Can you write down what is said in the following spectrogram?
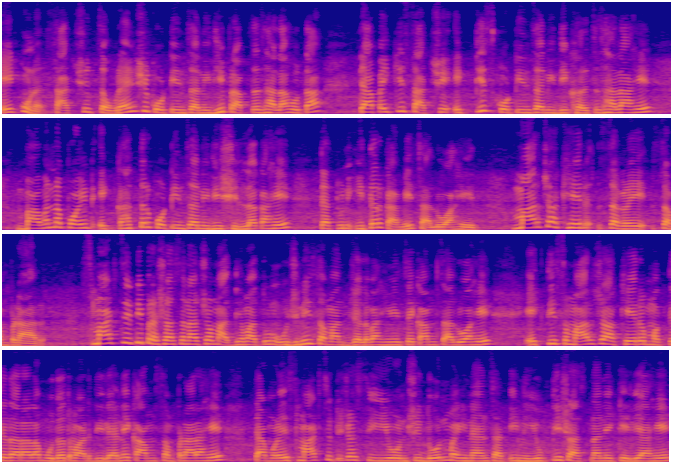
एकूण सातशे चौऱ्याऐंशी कोटींचा निधी प्राप्त झाला होता. त्यापैकी सातशे एकतीस कोटींचा निधी खर्च झाला आहे. बावन्न पॉईंट एकाहत्तर कोटींचा निधी शिल्लक आहे. त्यातून इतर कामे चालू आहेत. मार्च अखेर सगळे संपणार. स्मार्ट सिटी प्रशासनाच्या माध्यमातून उजनी समान जलवाहिनीचे काम चालू आहे. एकतीस मार्च अखेर मक्तेदाराला मुदतवाढ दिल्याने काम संपणार आहे. त्यामुळे स्मार्ट सिटीच्या सीईओंची दोन महिन्यांसाठी नियुक्ती शासनाने केली आहे.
